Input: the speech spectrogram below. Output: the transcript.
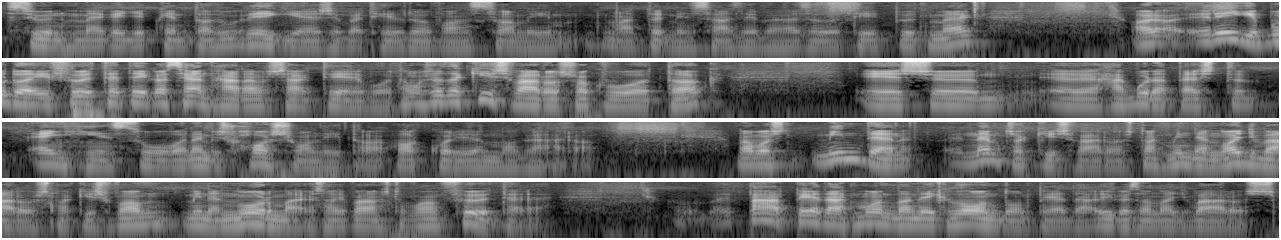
szűnt meg. Egyébként a régi Erzsébet van szó, ami már több mint száz évvel ezelőtt épült meg. A régi budai földteték a Szent Háromság tér volt. Na most ezek kisvárosok voltak, és hát Budapest enyhén szóval nem is hasonlít a, akkori önmagára. Na most minden, nem csak kisvárosnak, minden nagyvárosnak is van, minden normális nagyvárosnak van főtere. Pár példát mondanék, London például, igazán nagy város,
